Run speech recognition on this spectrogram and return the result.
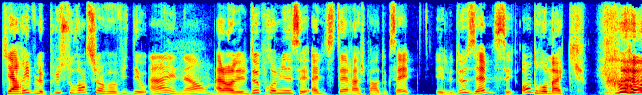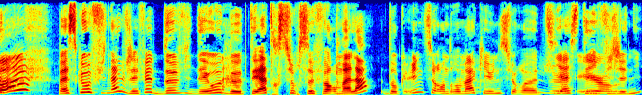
qui arrivent le plus souvent sur vos vidéos. Ah, énorme. Alors les deux premiers c'est Alistair H Paradoxae et le deuxième c'est Andromaque. Parce qu'au final j'ai fait deux vidéos de théâtre sur ce format-là, donc une sur Andromaque et une sur euh, Thieste et. Iphigénie.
